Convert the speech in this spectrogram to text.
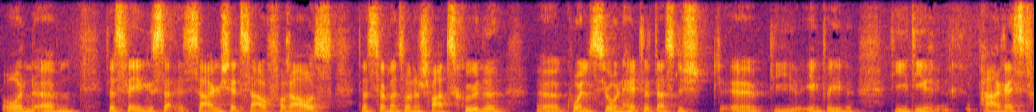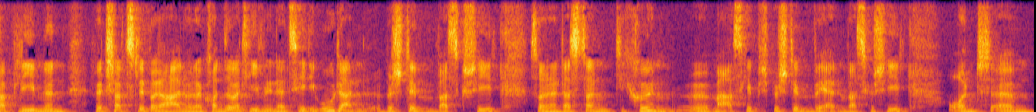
Und ähm, deswegen sage ich jetzt auch voraus, dass wenn man so eine schwarz-grüne äh, Koalition hätte, dass nicht äh, die irgendwie die, die paar restverbliebenen Wirtschaftsliberalen oder Konservativen in der CDU dann bestimmen, was geschieht, sondern dass dann die Grünen äh, maßgeblich bestimmen werden, was geschieht. Und ähm,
